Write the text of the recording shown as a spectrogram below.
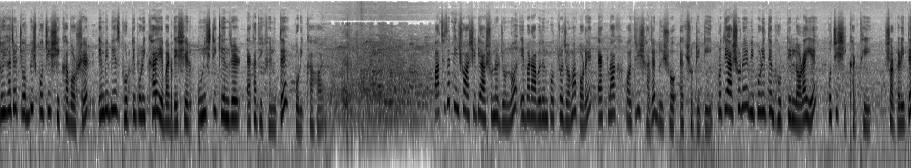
দুই হাজার চব্বিশ পঁচিশ শিক্ষাবর্ষের এমবিবিএস ভর্তি পরীক্ষায় এবার দেশের উনিশটি কেন্দ্রের একাধিক ভেন্যুতে পরীক্ষা হয়। পাঁচ হাজার তিনশো আশিটি আসনের জন্য এবার আবেদনপত্র জমা পড়ে এক লাখ পঁয়ত্রিশ হাজার দুইশো একষট্টিটি। প্রতি আসনের বিপরীতে ভর্তির লড়াইয়ে পঁচিশ শিক্ষার্থী। সরকারিতে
